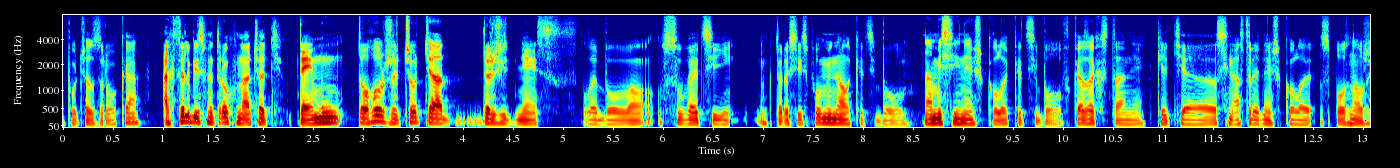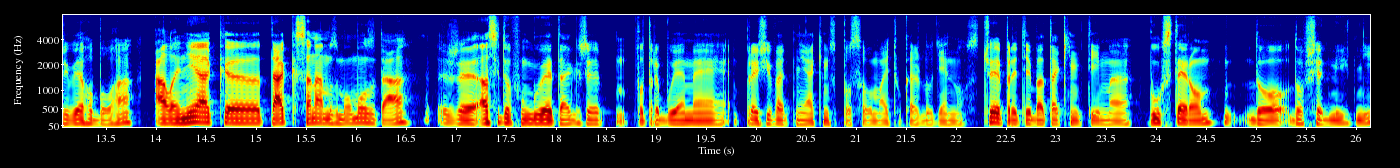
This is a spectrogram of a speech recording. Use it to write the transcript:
počas roka. A chceli by sme trochu načať tému toho, že čo ťa drží dnes, lebo sú veci, ktoré si spomínal, keď si bol na misijnej škole, keď si bol v Kazachstane, keď eh, si na strednej škole spoznal živého Boha. Ale nejak eh, tak sa nám z Momo zdá, že asi to funguje tak, že potrebujeme prežívať nejakým spôsobom aj tú každodennosť. Čo je pre teba takým tým eh, boosterom do, do všedných dní?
